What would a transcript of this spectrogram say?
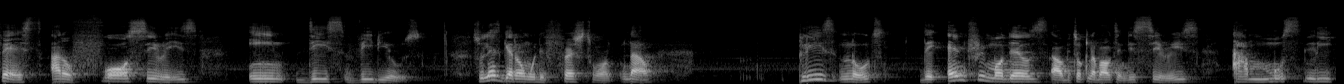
first out of four series in these videos. So let's get on with the first one. Now, please note the entry models I'll be talking about in this series are mostly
